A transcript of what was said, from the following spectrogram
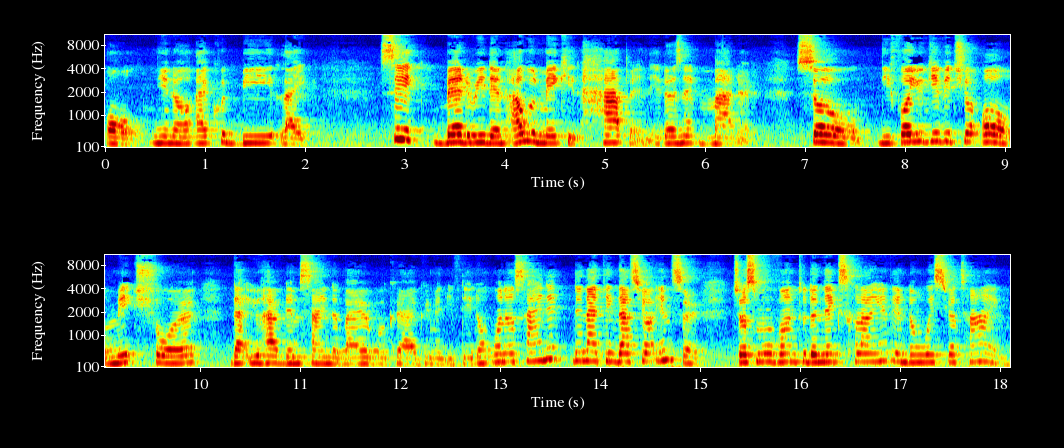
all. You know i could be like sick bedridden i will make it happen. It doesn't matter. So before you give it your all make sure that you have them sign the buyer broker agreement. If they don't want to sign it, then I think that's your answer. Just move on to the next client and don't waste your time.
